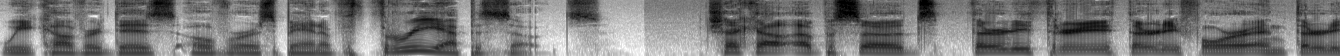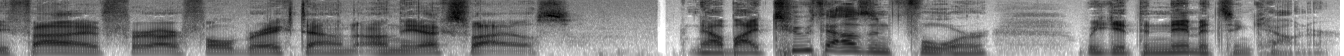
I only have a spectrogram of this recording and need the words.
we covered this over a span of three episodes. Check out episodes 33, 34, and 35 for our full breakdown on the X Files. Now, by 2004, we get the Nimitz encounter.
